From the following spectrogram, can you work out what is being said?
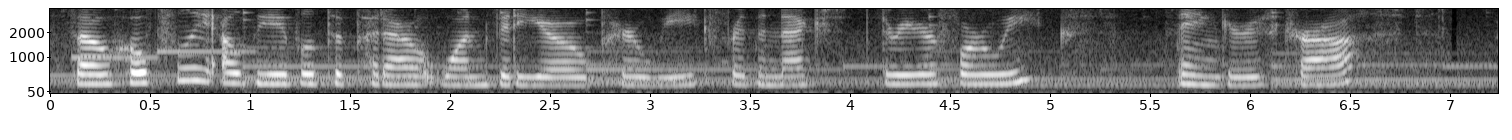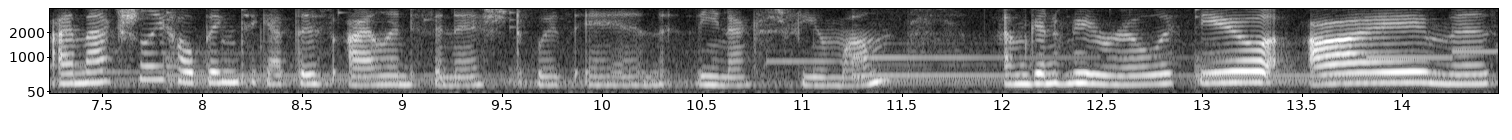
So hopefully I'll be able to put out one video per week for the next three or four weeks. Fingers crossed. I'm actually hoping to get this island finished within the next few months. I'm gonna be real with you, I miss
